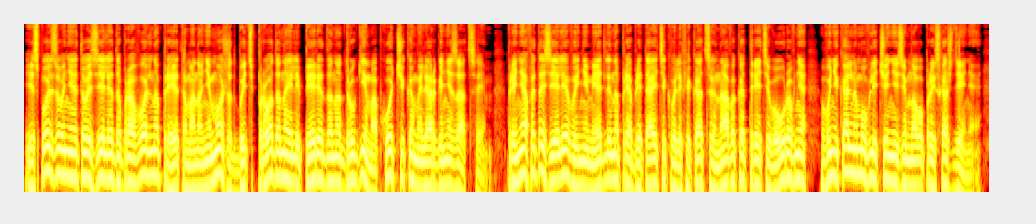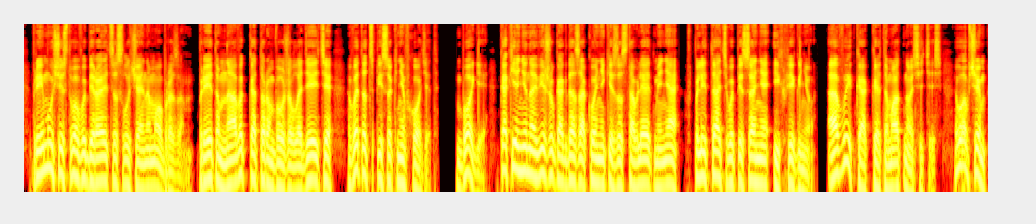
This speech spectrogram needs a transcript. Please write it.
Использование этого зелья добровольно, при этом оно не может быть продано или передано другим обходчикам или организациям. Приняв это зелье, вы немедленно приобретаете квалификацию навыка третьего уровня в уникальном увлечении земного происхождения. Преимущество выбирается случайным образом. При этом навык, которым вы уже владеете, в этот список не входит. Боги, как я ненавижу, когда законники заставляют меня вплетать в описание их фигню. А вы как к этому относитесь? В общем,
